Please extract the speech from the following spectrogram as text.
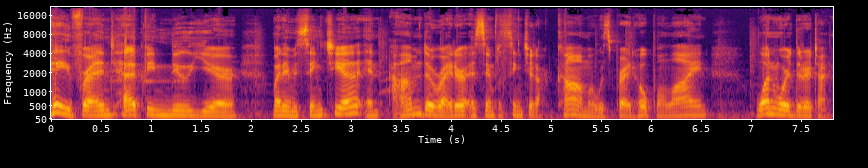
Hey, friend, Happy New Year. My name is Cintia, and I'm the writer at simplycintia.com with Spread Hope Online, one word at a time.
